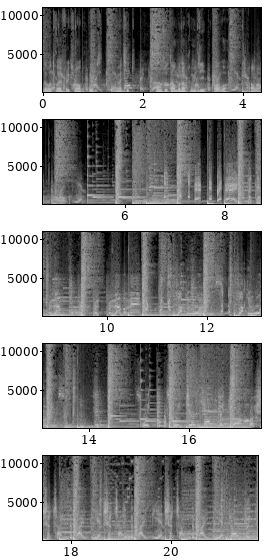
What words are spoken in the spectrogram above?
dans votre réflexion à propos de cette problématique. En vous souhaitant un bon après-midi. Au revoir. Au revoir. Remember, rem- remember, man, fucking warriors, fucking warriors. 所以，所以这消费者和市场的改变，市场的改变，市场的改变，消费者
